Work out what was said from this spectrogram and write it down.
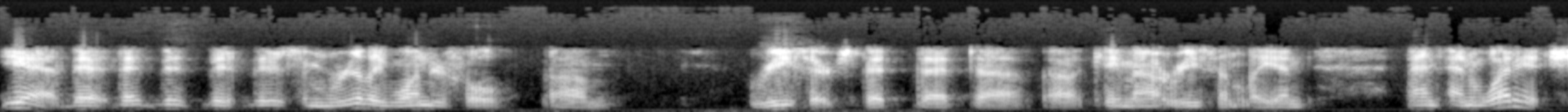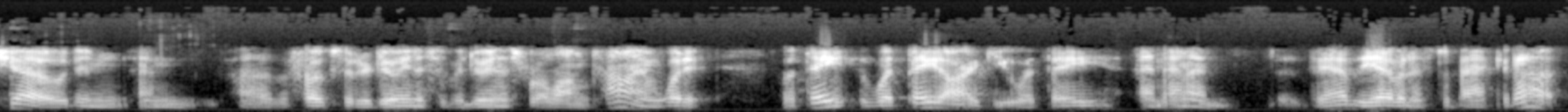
Yeah, there, there, there, there's some really wonderful, um, research that, that, uh, uh, came out recently and, and and what it showed, and and uh, the folks that are doing this have been doing this for a long time. What it what they what they argue, what they and and they have the evidence to back it up,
